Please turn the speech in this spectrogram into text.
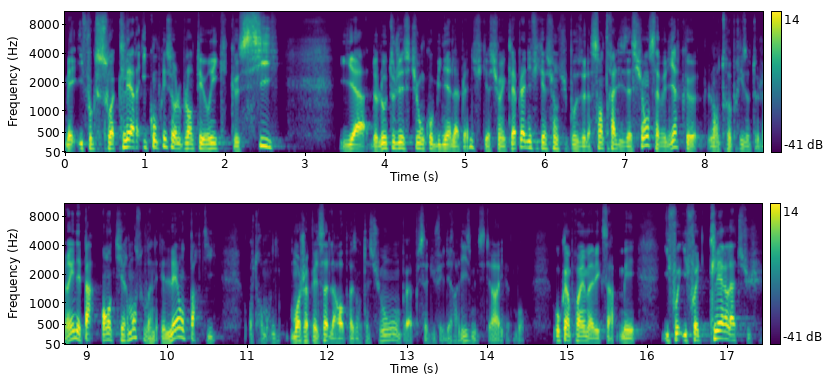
mais il faut que ce soit clair, y compris sur le plan théorique, que si il y a de l'autogestion combinée à la planification et que la planification suppose de la centralisation, ça veut dire que l'entreprise autogérée n'est pas entièrement souveraine. Elle l'est en partie. Autrement dit, moi j'appelle ça de la représentation, on peut appeler ça du fédéralisme, etc. Bon, aucun problème avec ça. Mais il faut, il faut être clair là-dessus.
